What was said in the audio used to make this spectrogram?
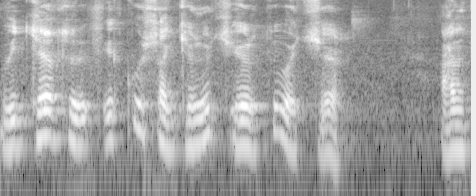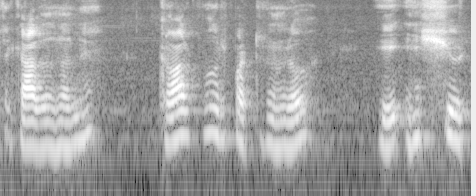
విద్యార్థులు ఎక్కువ సంఖ్యలో చేరుతూ వచ్చారు. అనంతకాలంలోనే కాల్పూర్ పట్టణంలో ఈ ఇన్స్టిట్యూట్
